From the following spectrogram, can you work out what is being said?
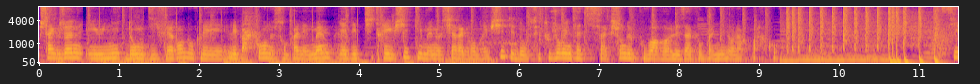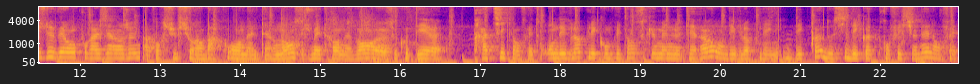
chaque jeune est unique, donc différent, donc les, les, parcours ne sont pas les mêmes. Il y a des petites réussites qui mènent aussi à la grande réussite et donc c'est toujours une satisfaction de pouvoir euh, les accompagner dans leur parcours. Si je devais encourager un jeune à poursuivre sur un parcours en alternance, je mettrais en avant euh, ce côté euh, pratique en fait. On développe les compétences que mène le terrain, on développe des codes aussi, des codes professionnels en fait.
